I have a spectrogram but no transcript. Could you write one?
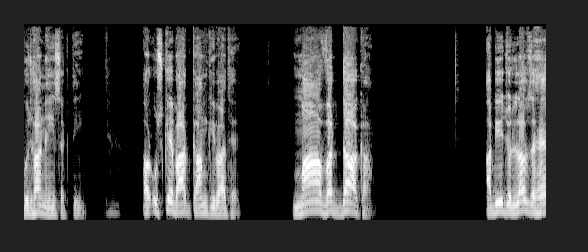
بجھا نہیں سکتی اور اس کے بعد کام کی بات ہے ماں ودا کا اب یہ جو لفظ ہے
